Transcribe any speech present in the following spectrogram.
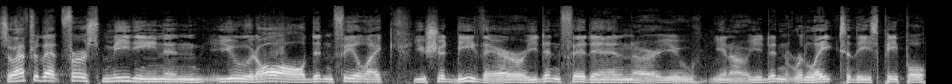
So after that first meeting, and you at all didn't feel like you should be there, or you didn't fit in, or you you know you didn't relate to these people.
